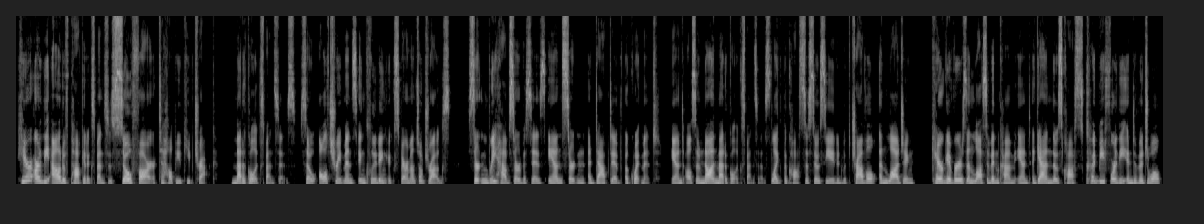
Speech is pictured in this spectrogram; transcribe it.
Here are the out of pocket expenses so far to help you keep track. Medical expenses, so all treatments, including experimental drugs, certain rehab services, and certain adaptive equipment, and also non medical expenses, like the costs associated with travel and lodging, caregivers, and loss of income. And again, those costs could be for the individual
